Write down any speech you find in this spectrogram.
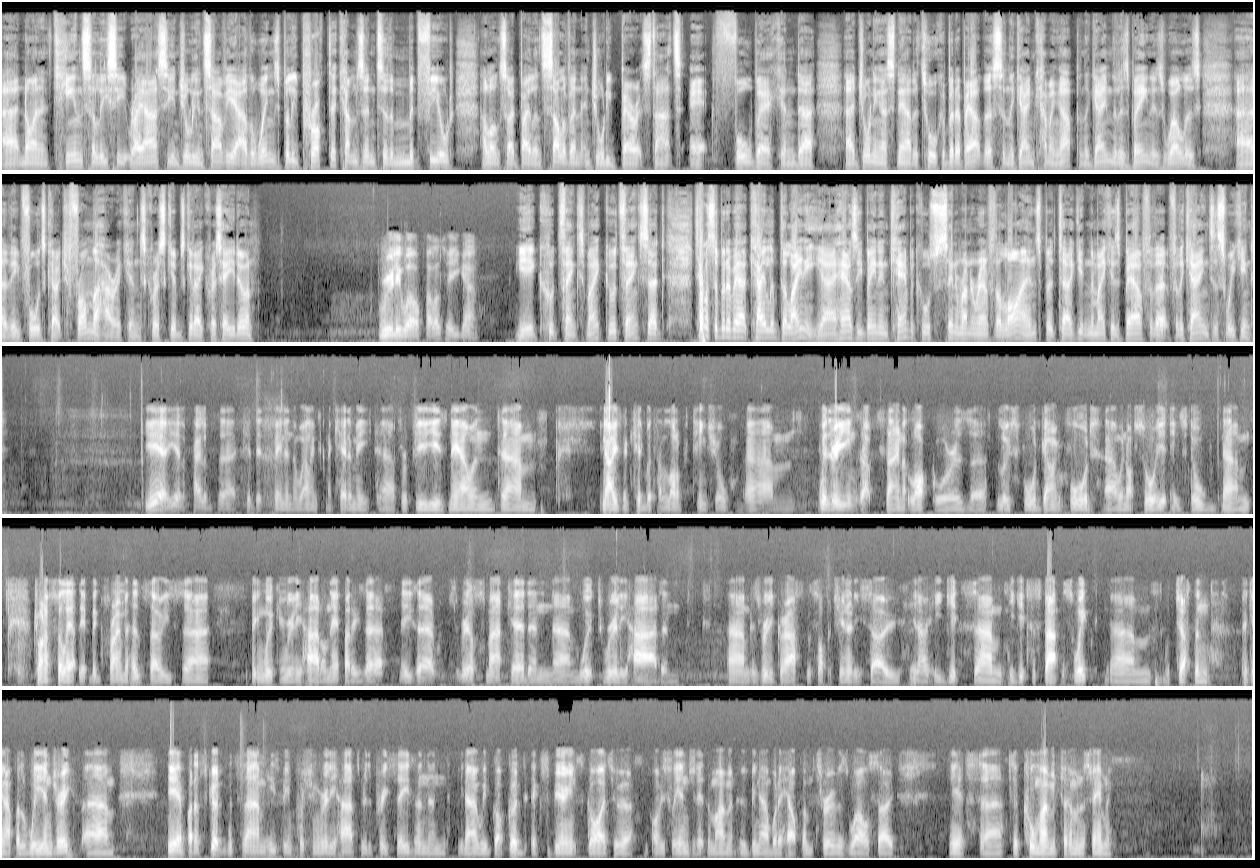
uh, nine and ten. Salesi Rayasi and Julian Savea are the wings. Billy Proctor comes into the midfield alongside Bailyn Sullivan and Jordie Barrett starts at fullback. And uh, uh, joining us now to talk a bit about this and the game coming up and the game that has been, as well as uh, the Fords coach from the Hurricanes, Chris Gibbs. G'day, Chris. How you doing? Really well, fellas. How you going? Yeah, good. Thanks, mate. Good. Thanks. Uh, tell us a bit about Caleb Delany. Uh, how's he been in camp? Of course, we've seen him running around for the Lions, but uh, getting to make his bow for the for the Canes this weekend. Yeah, yeah. Look, Caleb's a kid that's been in the Wellington Academy uh, for a few years now, and um, you know he's a kid with a lot of potential. Um, whether he ends up staying at lock or as a loose forward going forward, uh, we're not sure yet. He's still um, trying to fill out that big frame of his, so he's uh, been working really hard on that. But he's a he's a real smart kid and um, worked really hard and um, has really grasped this opportunity. So you know he gets um, he gets a start this week um, with Justin picking up a wee injury. Um, yeah, but it's good. It's, um, he's been pushing really hard through the pre-season, and you know we've got good, experienced guys who are obviously injured at the moment who've been able to help him through as well. So, yeah, it's uh, it's a cool moment for him and his family.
